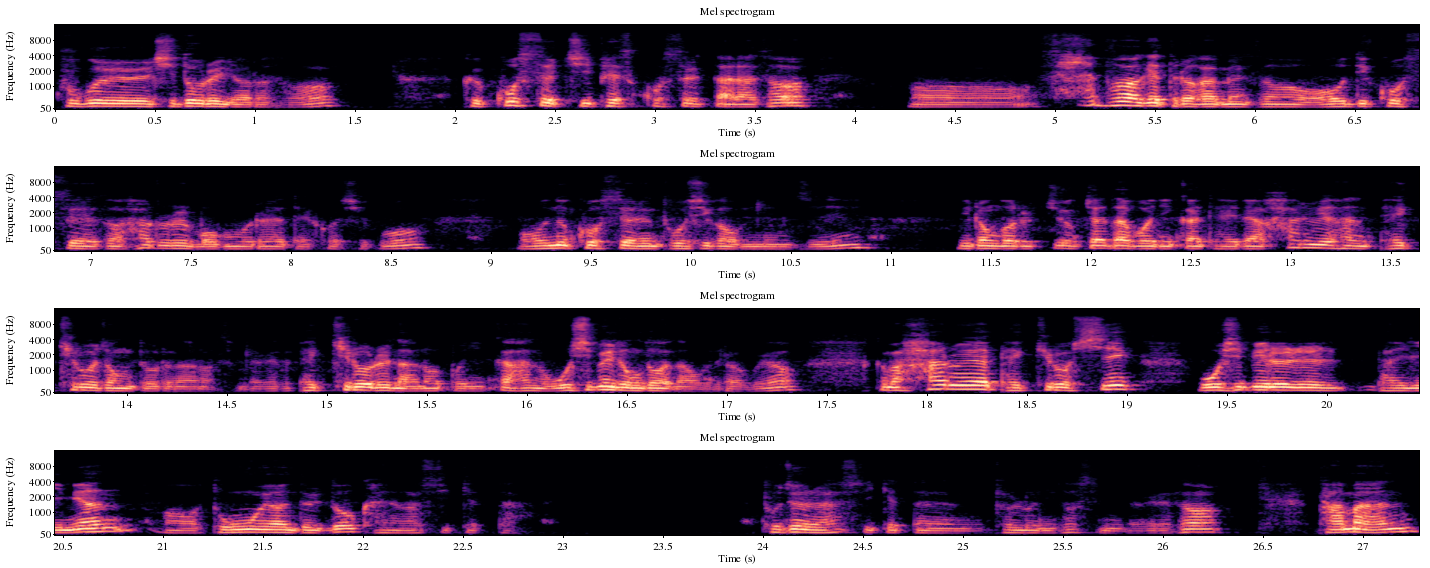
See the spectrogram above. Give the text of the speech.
구글 지도를 열어서 그 코스 GPS 코스를 따라서 어, 세부하게 들어가면서 어디 코스에서 하루를 머무려야 될 것이고 어느 코스에는 도시가 없는지 이런 거를 쭉 짜다 보니까 대략 하루에 한 100km 정도로 나눴습니다. 그래서 100km를 나눠 보니까 한 50일 정도가 나오더라고요. 그러면 하루에 100km씩 50일을 달리면 어, 동호연들도 가능할 수 있겠다. 도전을 할 수 있겠다는 결론이 섰습니다. 그래서 다만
